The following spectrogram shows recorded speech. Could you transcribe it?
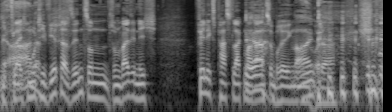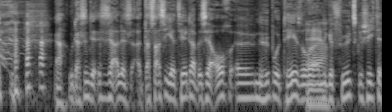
die Ja, vielleicht motivierter sind, so ein, so ein, weiß ich nicht, Felix Passlack mal Ja, reinzubringen nein. oder Ja, gut, das sind ja, ist ja alles, das, was ich erzählt habe, ist ja auch äh, eine Hypothese oder Ja, ja. eine Gefühlsgeschichte.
